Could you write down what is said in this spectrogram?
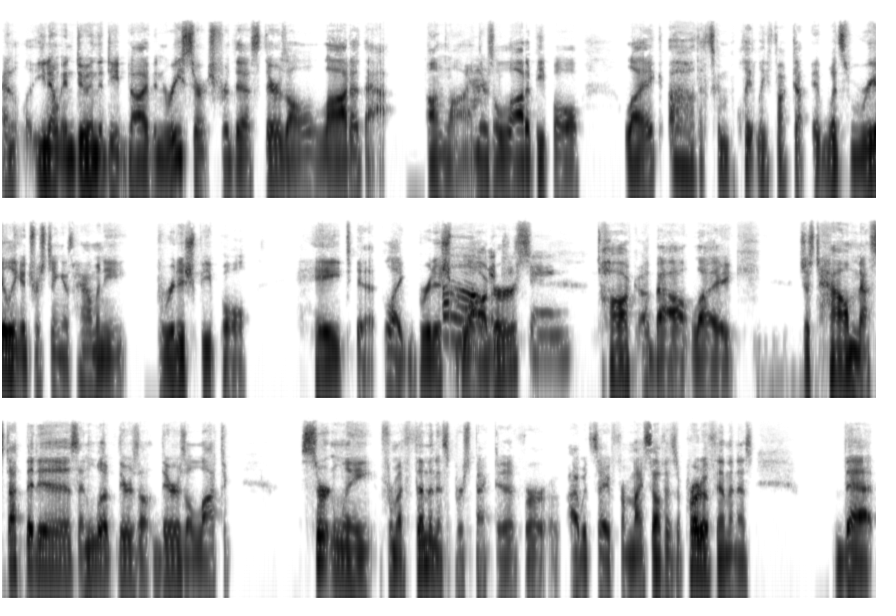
and you know in doing the deep dive in research for this there's a lot of that online. Yeah. there's a lot of people like oh that's completely fucked up. It, what's really interesting is how many british people hate it. Like british oh, bloggers talk about like just how messed up it is. And look there's a there's a lot to certainly from a feminist perspective or i would say from myself as a proto-feminist that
